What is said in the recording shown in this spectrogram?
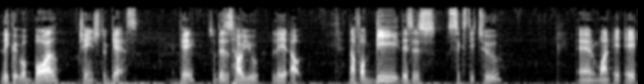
Liquid will boil, change to gas. Okay, so this is how you lay it out. Now for B, this is 62 and 188.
